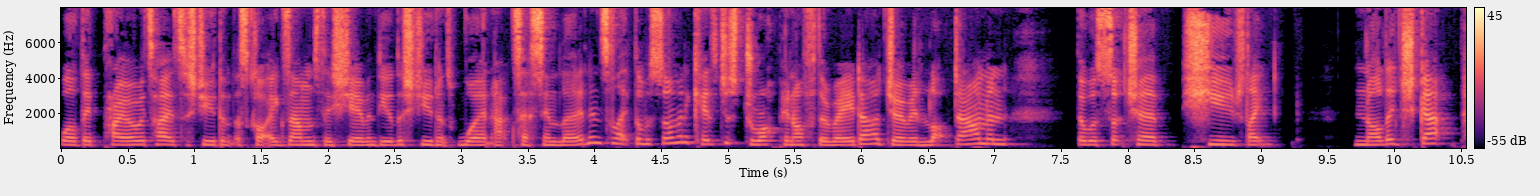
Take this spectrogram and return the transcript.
well, they'd prioritise the student that's got exams this year and the other students weren't accessing learning. So like there were so many kids just dropping off the radar during lockdown and there was such a huge like knowledge gap.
